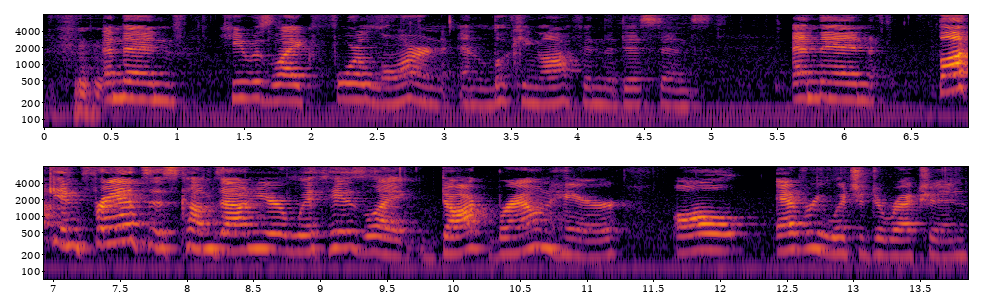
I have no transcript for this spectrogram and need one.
and then he was like forlorn and looking off in the distance. And then fucking Francis comes out here with his like dark brown hair all every which direction.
